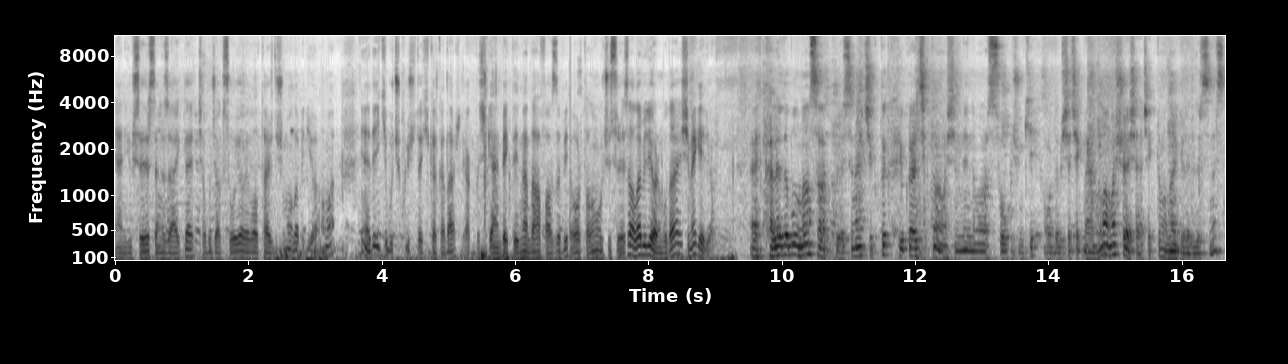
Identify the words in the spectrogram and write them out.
yani yükselirsen özellikle çabucak soğuyor ve voltaj düşümü olabiliyor. Ama yine de 2,5-3 dakika kadar yaklaşık yani beklediğimden daha fazla bir ortalama uçuş süresi alabiliyorum. Bu da işime geliyor. Evet kalede bulunan saat kulesine çıktık. Yukarı çıktım ama şimdi indim orası soğuk çünkü. Orada bir şey çekmedim ama şu şeyler çektim onları görebilirsiniz.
